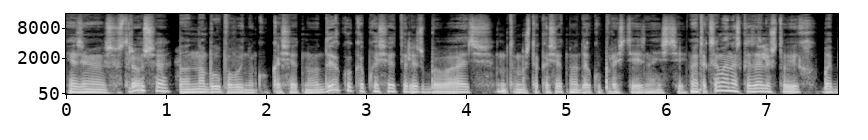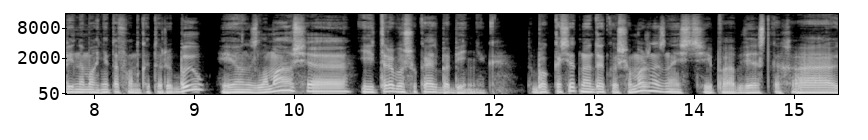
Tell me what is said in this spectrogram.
Я з імі сустрэўся набыў па выніку касетную дэку каб касеты лічбаваць ну, тому што касетную дэку прасцей знайсці. Ну, таксама яны сказалі што іх бабіна магнітафон который быў і ён зламаўся і трэба шукаць бабіннік. Бок касетную дэку яшчэ можна знайсці па абвестках а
